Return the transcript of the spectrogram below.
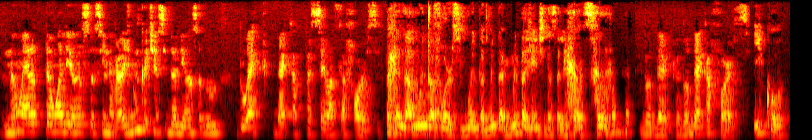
não era tão aliança assim. Na verdade, nunca tinha sido aliança do, do Deca, sei lá, a Force. Dá muita força, muita, muita, muita gente nessa aliança. do Deca, do Deca Force. Ico.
